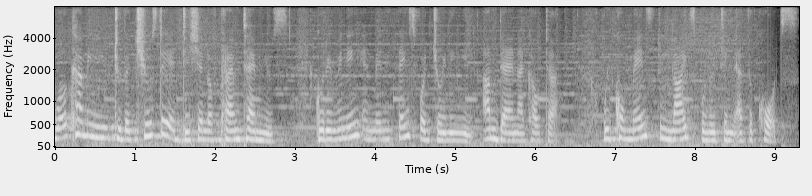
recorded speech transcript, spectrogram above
welcoming you to the Tuesday edition of Primetime News. Good evening and many thanks for joining me. I'm Diana Kauta. We commence tonight's bulletin at the courts.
